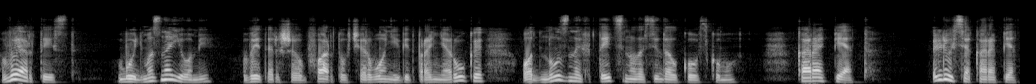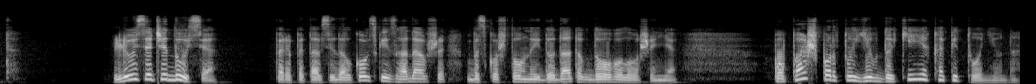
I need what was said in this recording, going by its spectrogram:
ви артист, будьмо знайомі. Витерши об фартух червоні від прання руки, одну з них тицнула Сідалковському. Карапет. Люся Карапет. Люся чи Дуся? перепитав Сідалковський, згадавши безкоштовний додаток до оголошення. По пашпорту Євдокія Капітонівна.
